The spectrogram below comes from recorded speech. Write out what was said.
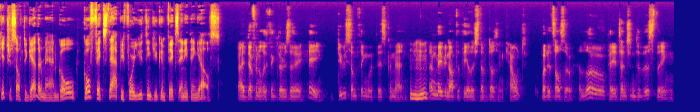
get yourself together, man. Go, go fix that before you think you can fix anything else. I definitely think there's a hey, do something with this command. Mm-hmm. And maybe not that the other stuff doesn't count, but it's also, hello, pay attention to this thing.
